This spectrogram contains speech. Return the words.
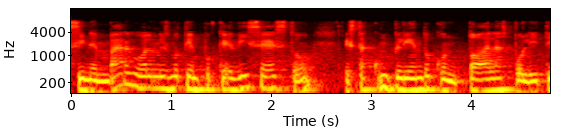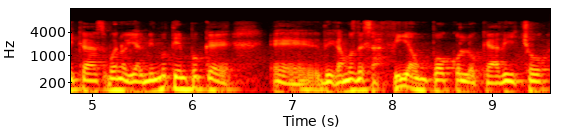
Sin embargo, al mismo tiempo que dice esto, está cumpliendo con todas las políticas, bueno, y al mismo tiempo que, eh, digamos, desafía un poco lo que ha dicho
